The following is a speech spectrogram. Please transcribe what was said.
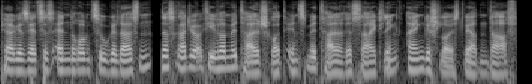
per Gesetzesänderung zugelassen, dass radioaktiver Metallschrott ins Metallrecycling eingeschleust werden darf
